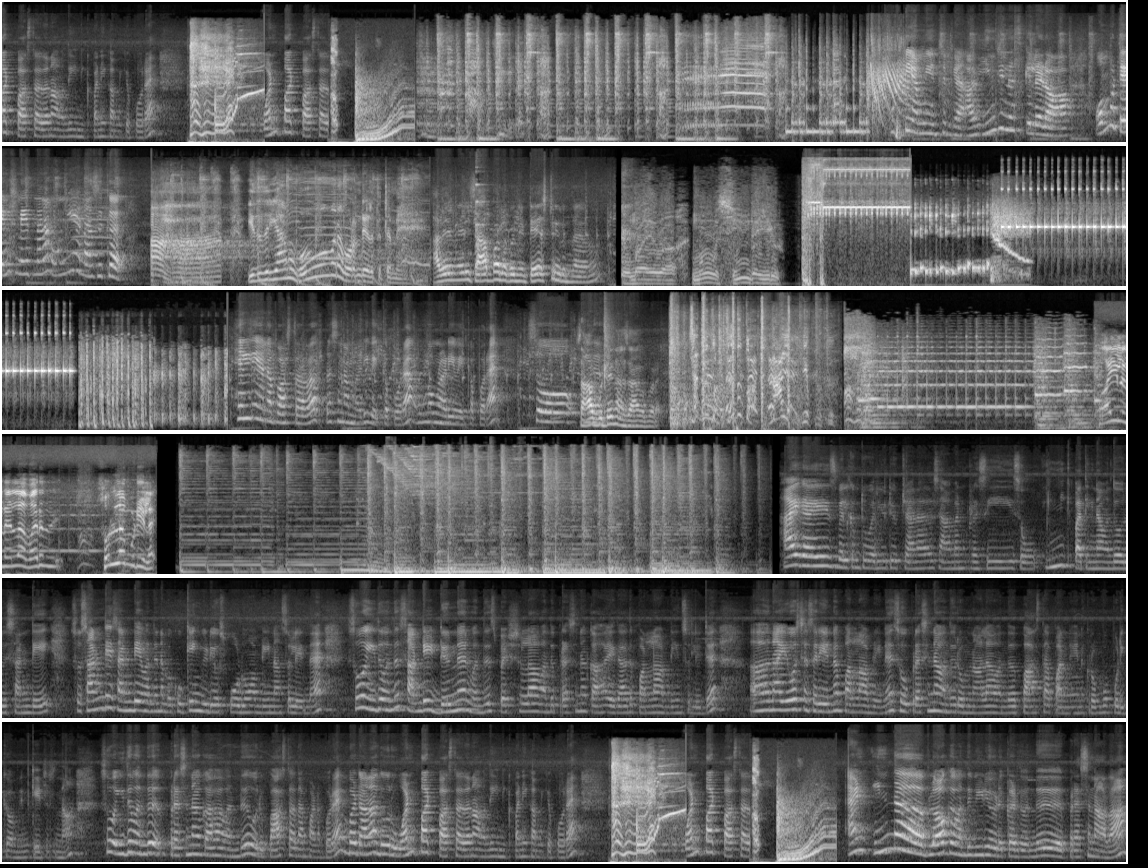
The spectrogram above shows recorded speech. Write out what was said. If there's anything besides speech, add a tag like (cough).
Pot pasta தான் நான் வந்து இன்னைக்கு பண்ணி காமிக்க போறேன். ஒன் பார்ட் பாஸ்தா குட்டி அம்மி வச்சிருக்கேன். அது இஞ்சி நசுக்கு இல்லடா. ரொம்ப டென்ஷன் ஏத்துனா உண்மையா நசுக்க இது தெரியாம ஓவர உரண்டு எடுத்துட்டோமே. அதே மாதிரி சாப்பாடில் கொஞ்சம் டேஸ்ட்டும் இருந்தாலும். ஹெல்த்தியான பாஸ்தாவை பிரசன மாதிரி வைக்க போகிறேன் உங்கள் முன்னாடியே வைக்க போகிறேன் ஸோ சாப்பிட்டு நான் சாக போகிறேன் வாயில நல்லா வருது. சொல்ல முடியல. Guys welcome to our YouTube channel சாமன் பிரசி ஸோ இன்றைக்கி பார்த்தீங்கன்னா வந்து ஒரு சண்டே ஸோ சண்டே சண்டே வந்து நம்ம குக்கிங் வீடியோஸ் போடுவோம் அப்படின்னு நான் சொல்லியிருந்தேன். ஸோ இது வந்து சண்டே டின்னர் வந்து ஸ்பெஷலாக வந்து பிரசனக்காக ஏதாவது பண்ணலாம் அப்படின்னு சொல்லிட்டு நான் யோசித்தேன் சரி என்ன பண்ணலாம் அப்படின்னு. ஸோ பிரசனா வந்து ரொம்ப நாளாக வந்து பாஸ்தா பண்ண எனக்கு ரொம்ப பிடிக்கும் அப்படின்னு கேட்டுருந்தான் ஸோ இது வந்து பிரசனாக்காக வந்து ஒரு பாஸ்தா தான் பண்ண போகிறேன் பட் ஆனால் அது ஒரு ஒன் பார்ட் பாஸ்தா தான் நான் வந்து இன்னைக்கு பண்ணி காமிக்க போகிறேன் ஒன் பார்ட் பாஸ்தா அண்ட் இந்த vlog-அ வந்து வீடியோ எடுக்கிறது வந்து பிரசனா தான்.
